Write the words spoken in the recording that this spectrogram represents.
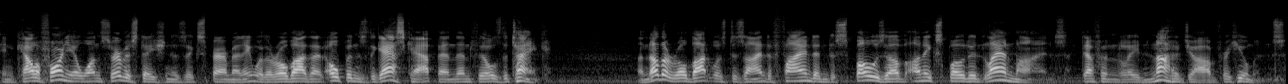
In California, one service station is experimenting with a robot that opens the gas cap and then fills the tank. Another robot was designed to find and dispose of unexploded landmines, definitely not a job for humans.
